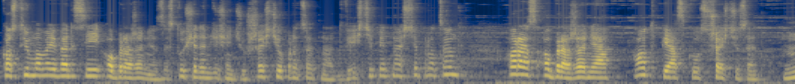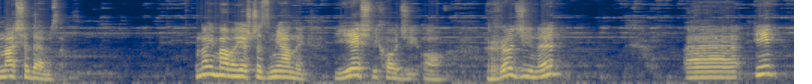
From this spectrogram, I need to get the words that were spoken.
kostiumowej wersji obrażenia ze 176% na 215% oraz obrażenia od piasku z 600 na 700. No i mamy jeszcze zmiany, jeśli chodzi o rodziny. Eee, I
